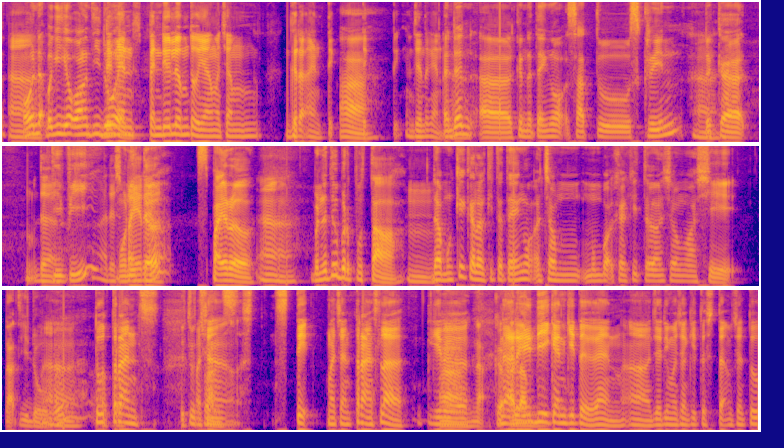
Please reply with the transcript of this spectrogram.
Ah. orang nak bagi orang tidur Dengan kan. pendulum tu yang macam gerak kan. Tik, Ha. tik, tik, macam tu kan. And then uh, kena tengok satu screen Ah. dekat Betul. TV Ada monitor spiral. Ha. Benda tu berputar. Hmm. Dan mungkin kalau kita tengok macam membuatkan kita macam asyik nak tidur. Ha. Tu Apa? trance. Itu macam trance. state macam trance lah. Ha, Kira nak nak, ke nak alam. ready kan kita kan. Ha, jadi macam kita start macam tu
